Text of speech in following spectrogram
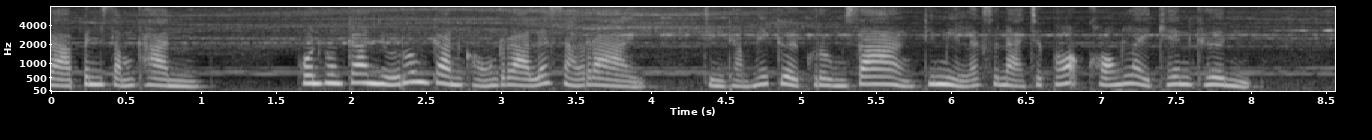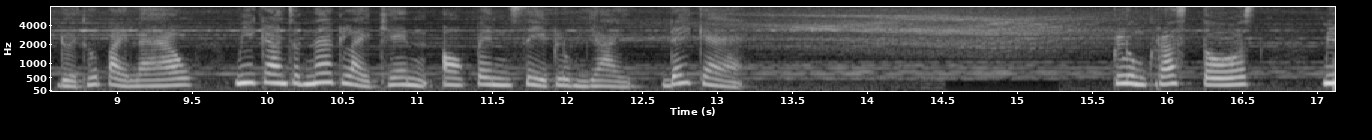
ราเป็นสำคัญ ผลของการอยู่ร่วมกันของราและสาหร่าย จึงทำให้เกิดโครงสร้างที่มีลักษณะเฉพาะของไลเคนขึ้น โดยทั่วไปแล้วมีการจำแนกไลเคนออกเป็น 4 กลุ่มใหญ่ ได้แก่ กลุ่มครัสโตส มี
